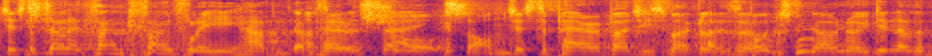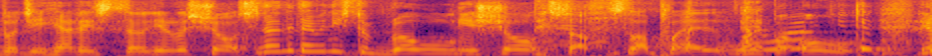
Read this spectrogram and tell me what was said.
Just- Just thank, thankfully he had a pair of say, shorts on. Just a pair of budgie smugglers. or- Budge- no, no, he didn't have the budgie. He had his the, you know, the shorts. You know the day when you used to roll your shorts up. There's a lot of players. Yeah, but all, you do- you have to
